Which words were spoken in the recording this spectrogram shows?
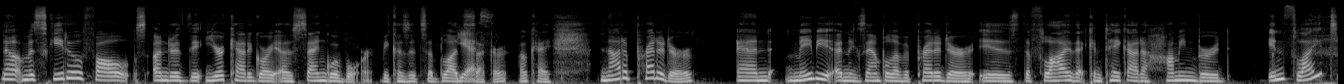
Now, a mosquito falls under the your category of sanguivore because it's a bloodsucker. Okay. Not a predator. And maybe an example of a predator is the fly that can take out a hummingbird in flight.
